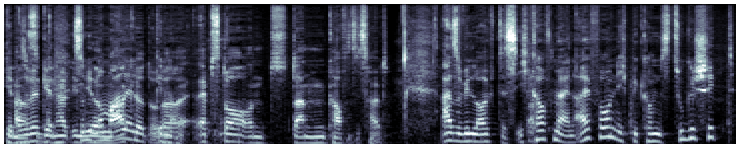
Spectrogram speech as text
Genau, Also sie gehen halt in so ihren normale- Market oder genau. App Store und dann kaufen sie es halt. Also wie läuft es? Ich kaufe mir ein iPhone, ich bekomme es zugeschickt,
